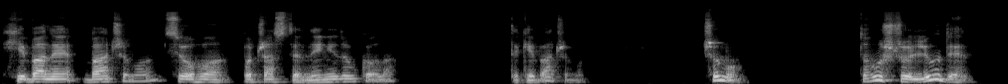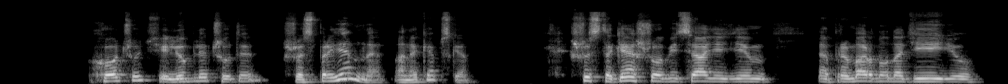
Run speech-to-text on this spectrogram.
Хіба не бачимо цього почасти нині довкола? Таки бачимо. Чому? Тому що люди хочуть і люблять чути щось приємне, а не кепське, щось таке, що обіцяє їм примарну надію,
